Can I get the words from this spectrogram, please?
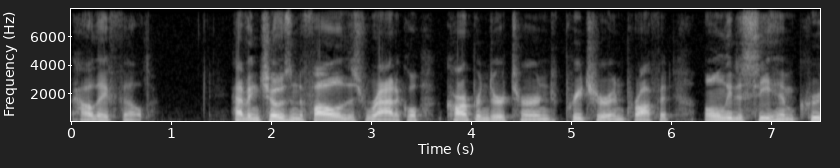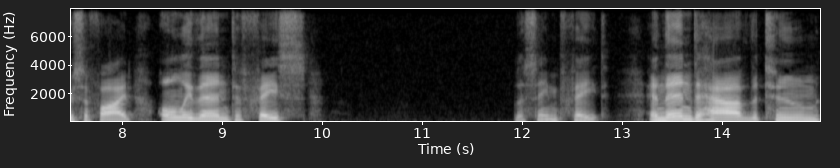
how they felt. Having chosen to follow this radical carpenter turned preacher and prophet, only to see him crucified, only then to face the same fate, and then to have the tomb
